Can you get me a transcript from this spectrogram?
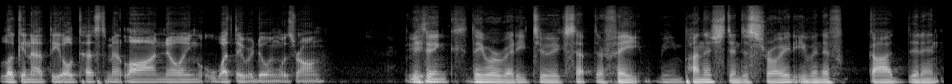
looking at the Old Testament law and knowing what they were doing was wrong. Do you think they were ready to accept their fate being punished and destroyed even if God didn't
